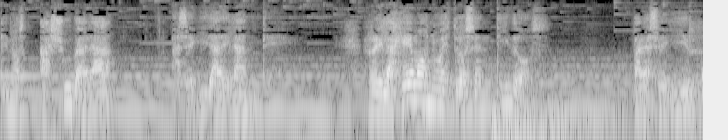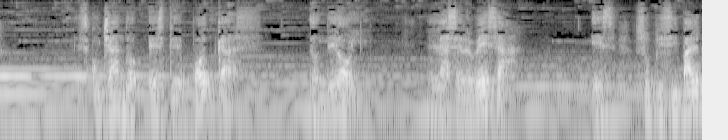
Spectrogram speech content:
que nos ayudará a seguir adelante. Relajemos nuestros sentidos para seguir escuchando este podcast donde hoy la cerveza es su principal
